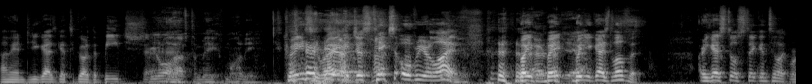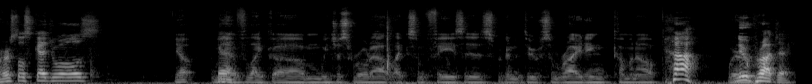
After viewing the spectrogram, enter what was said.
I mean, do you guys get to go to the beach? We all have to make money. It's crazy, right? It just takes over your life. But but Yeah. but you guys love it. Are you guys still sticking to like rehearsal schedules? Yep. We Yeah. have like um, we just wrote out like some phases. We're gonna do some writing coming up. Ha! We're- New project.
